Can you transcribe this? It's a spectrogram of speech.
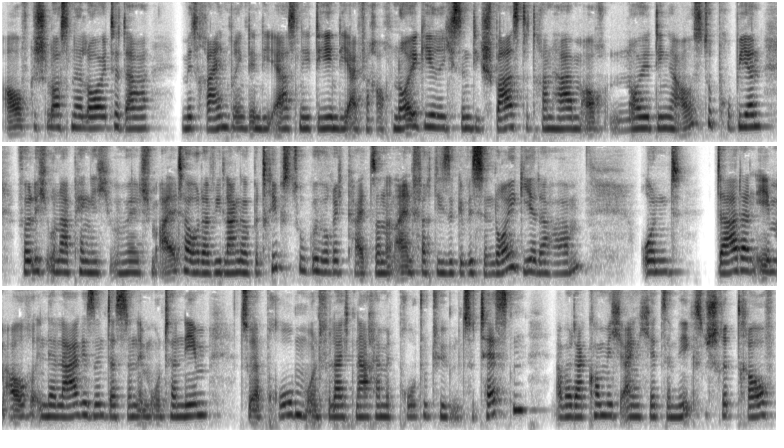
aufgeschlossene Leute da mit reinbringt in die ersten Ideen, die einfach auch neugierig sind, die Spaß daran haben, auch neue Dinge auszuprobieren, völlig unabhängig in welchem Alter oder wie lange Betriebszugehörigkeit, sondern einfach diese gewisse Neugierde haben. Und da dann eben auch in der Lage sind, das dann im Unternehmen zu erproben und vielleicht nachher mit Prototypen zu testen. Aber da komme ich eigentlich jetzt im nächsten Schritt drauf.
